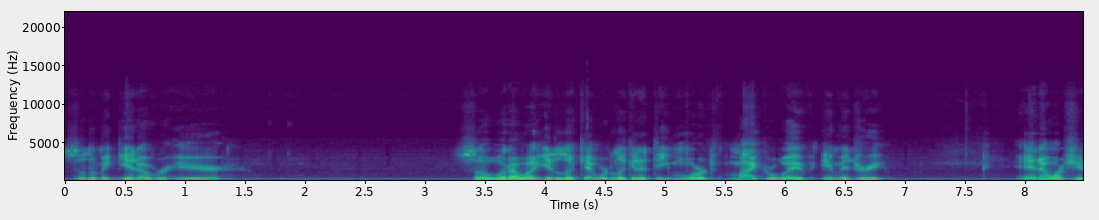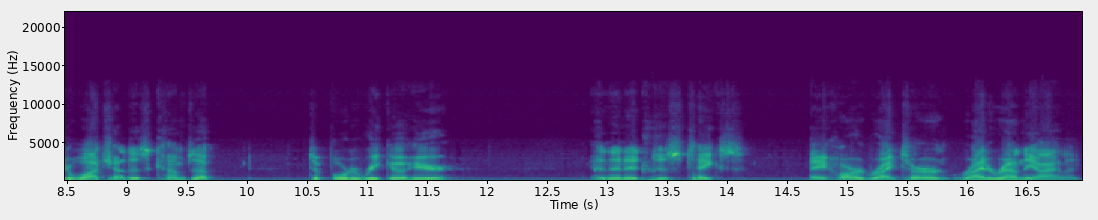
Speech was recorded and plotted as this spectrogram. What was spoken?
So let me get over here. So what I want you to look at, we're looking at the Mort microwave imagery. And I want you to watch how this comes up to Puerto Rico here. And then it just takes a hard right turn right around the island.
